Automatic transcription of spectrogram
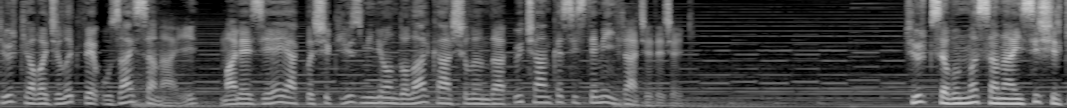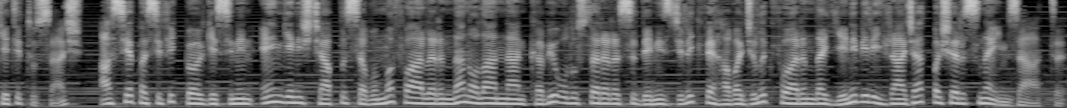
Türk Havacılık ve Uzay Sanayi, Malezya'ya yaklaşık 100 milyon dolar karşılığında 3 anka sistemi ihraç edecek. Türk Savunma Sanayisi Şirketi TUSAŞ, Asya Pasifik bölgesinin en geniş çaplı savunma fuarlarından olan Nankavi Uluslararası Denizcilik ve Havacılık Fuarı'nda yeni bir ihracat başarısına imza attı.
